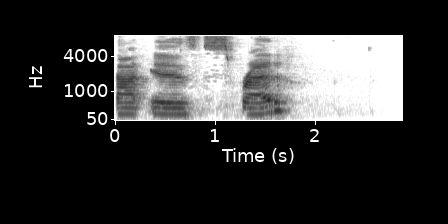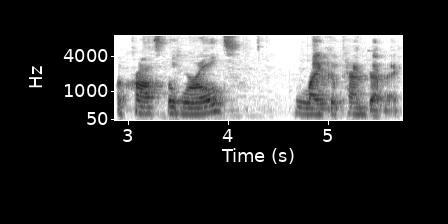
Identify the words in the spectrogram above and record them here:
that is spread across the world like a pandemic.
